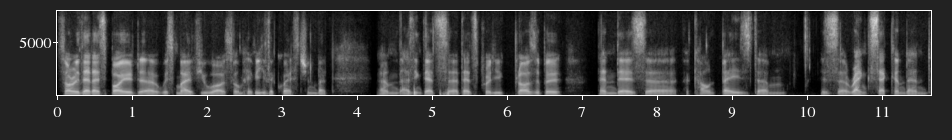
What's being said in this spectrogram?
Sorry that I spoiled uh, with my view also maybe the question, but um, I think that's uh, that's pretty plausible. Then there's uh, account-based um, is uh, ranked second, and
